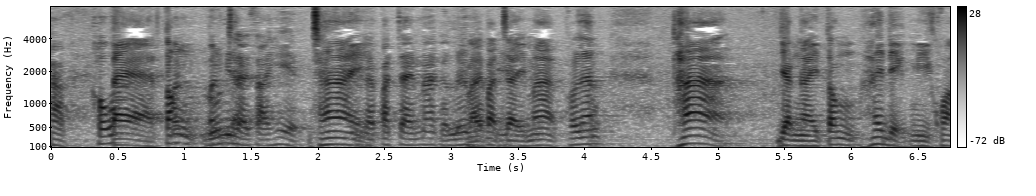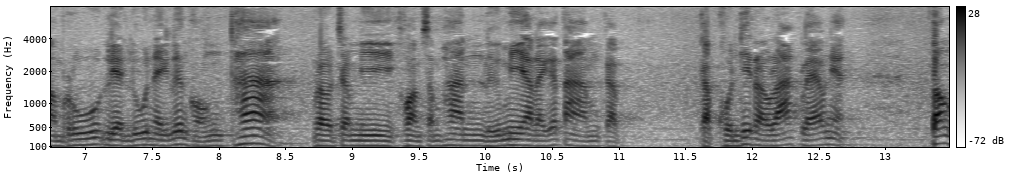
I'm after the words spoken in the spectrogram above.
ครับเขาว่าแต่ต้องมันมันมีรู้จักหลายสาเหตุใช่มีหลายปัจจัยมากกับเรื่องหลายปัจจัยแบบนี้มาก เพราะฉะนั้นถ้ายังไงต้องให้เด็กมีความรู้เรียนรู้ในเรื่องของถ้าเราจะมีความสัมพันธ์ หรือมีอะไรก็ตามกับกับคนที่เรารักแล้วเนี่ยต้อง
